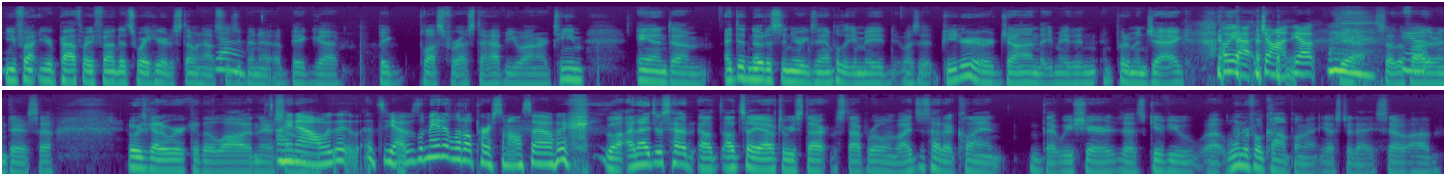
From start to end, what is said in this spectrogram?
you found your pathway found its way here to Stonehouse because Yeah. you've been a, a big, uh, big plus for us to have you on our team. And um, I did notice in your example that you made was it Peter or John that you made in put him in Jag. Oh yeah, John. Yep. yeah, so the Yeah. father went there. So always got to work at the law in there. I somehow. know. It's yeah. It was made a little personal. So Well, and I just had I'll, I'll tell you after we start stop rolling, but I just had a client that we share just give you a wonderful compliment yesterday. So um,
